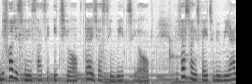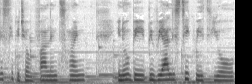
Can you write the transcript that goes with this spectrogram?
before this feeling starts to eat you up, there's just a way to help. The first one is for you to be realistic with your Valentine you know be be realistic with your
